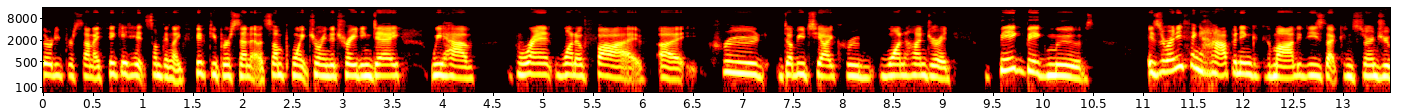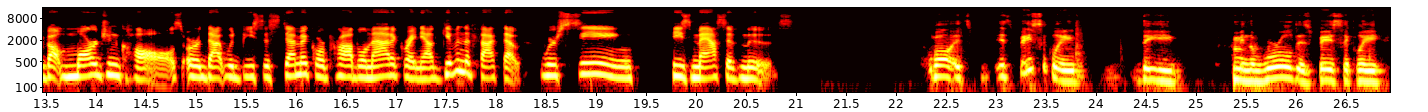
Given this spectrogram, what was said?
30%. I think it hit something like 50% at some point during the trading day. We have Brent 105, uh, crude, WTI crude 100. Big, big moves. Is there anything happening in commodities that concerns you about margin calls or that would be systemic or problematic right now, given the fact that we're seeing these massive moves? Well, it's it's basically the I mean the world is basically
